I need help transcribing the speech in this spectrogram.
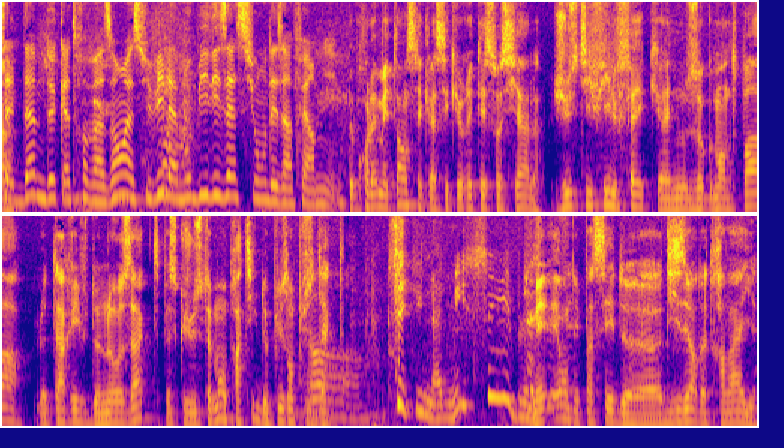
Cette dame de 80 ans a suivi la mobilisation des infirmiers. Le problème étant, c'est que la sécurité sociale justifie le fait qu'elle ne nous augmente pas le tarif de nos actes, parce que justement, on pratique de plus en plus d'actes. Oh, c'est inadmissible. Mais on est passé de 10 heures de travail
